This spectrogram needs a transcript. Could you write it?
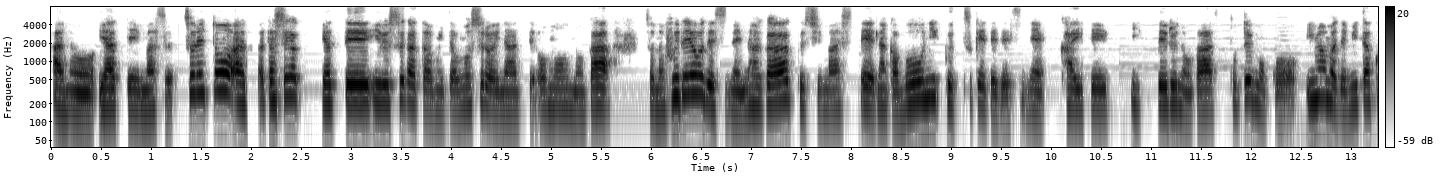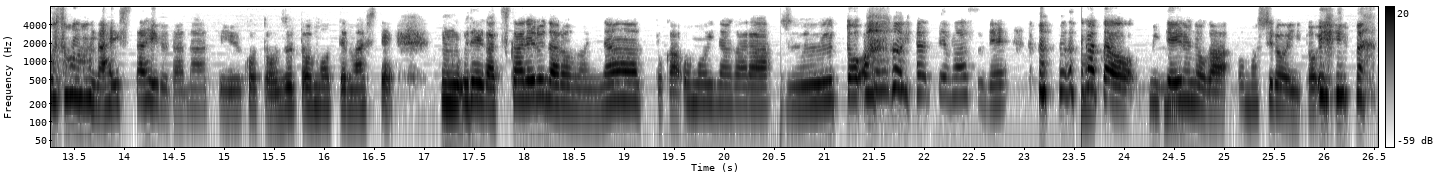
あの、やっています。それと、あ私がやっている姿を見て面白いなって思うのが、その筆をですね、長くしまして、なんか棒にくっつけてですね、書いていってるのが、とてもこう、今まで見たことのないスタイルだなっていうことをずっと思ってまして、うん、腕が疲れるだろうのになとか思いながら、ずっと やってますね。姿を見ているのが面白いと言います。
